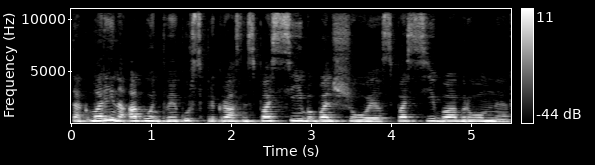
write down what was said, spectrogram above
Так, Марина, огонь, твои курсы прекрасны. Спасибо большое, спасибо огромное.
